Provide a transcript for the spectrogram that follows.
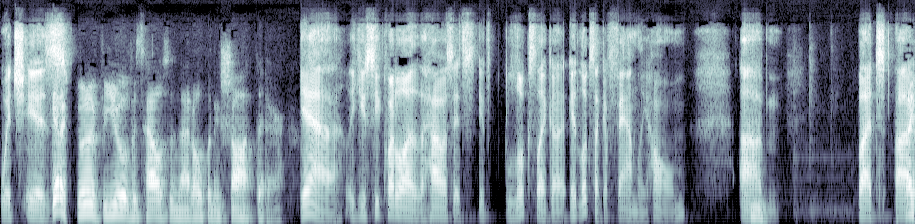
which is get a good view of his house in that opening shot there. Yeah, like you see quite a lot of the house. It's it looks like a it looks like a family home. Hmm. Um, hmm. But uh,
